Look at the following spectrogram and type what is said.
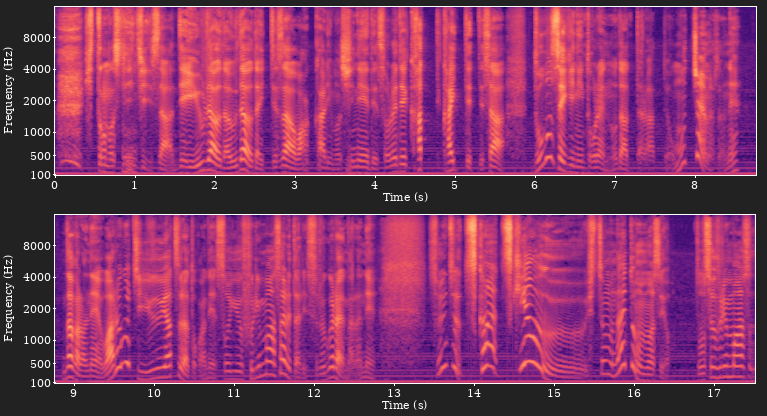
人の陣地にさでうだうだうだうだ言ってさ分かりもしねえでそれで帰ってってさどう責任取れんのだったらって思っちゃいますよね。だからね、悪口言うやつらとかね、そういう振り回されたりするぐらいならね、それにつ付き合う必要もないと思いますよ。どうせ振り回す、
